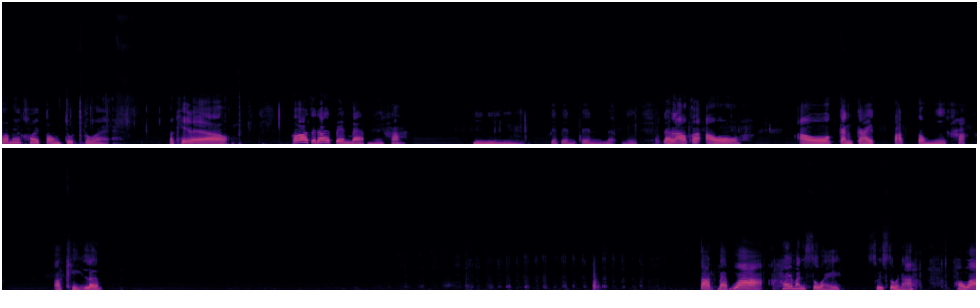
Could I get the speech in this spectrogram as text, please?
ก็ไม่ค่อยตรงจุดด้วย โอเคแล้ว ก็จะได้เป็นแบบนี้ค่ะ นี่นี่นี่ เป็นเป็นเป็นแบบนี้ แล้วเราก็เอาเอากันไกรตัดตรงนี้ค่ะ โอเคเริ่มตัดแบบว่าให้มันสวยสวยๆนะ เพราะว่า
